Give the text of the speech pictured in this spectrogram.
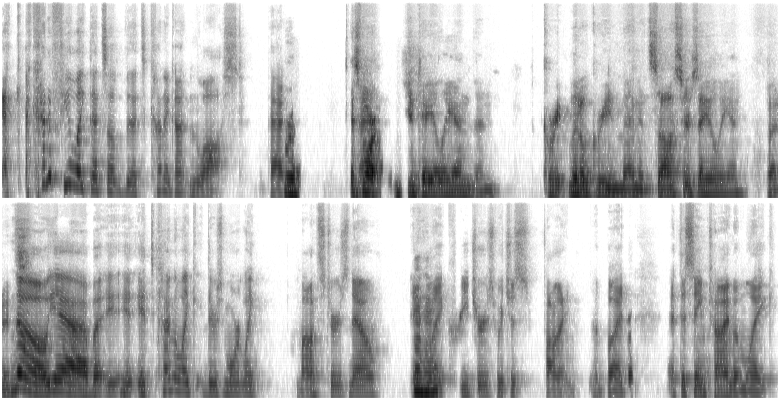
I, I kind of feel like that's a, that's kind of gotten lost. That right. it's that, more ancient alien than great little green men and saucers alien. But it's no, yeah, but it, it's kind of like there's more like monsters now and mm-hmm. like creatures, which is fine. But at the same time, I'm like,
